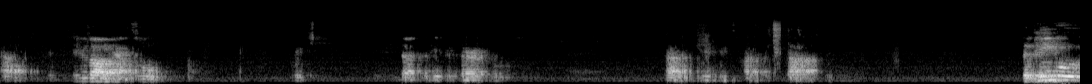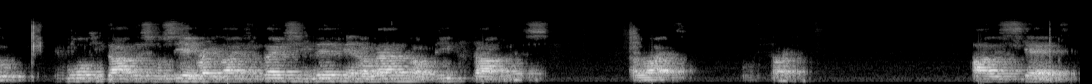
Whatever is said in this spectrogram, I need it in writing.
uh, for too long at all, which, if you don't believe in miracles, that would be a good time to start. The people who walk in darkness will see a great light. For those who live in a land of deep darkness, a light will shine. I was scared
